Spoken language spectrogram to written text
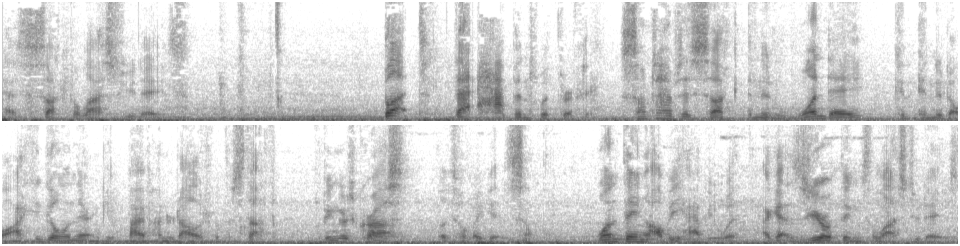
has sucked the last few days. But that happens with thrifting. Sometimes they suck and then one day can end it all. I could go in there and get $500 worth of stuff. Fingers crossed, let's hope I get something. One thing I'll be happy with. I got zero things the last two days.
